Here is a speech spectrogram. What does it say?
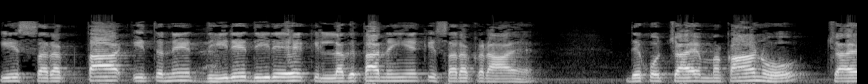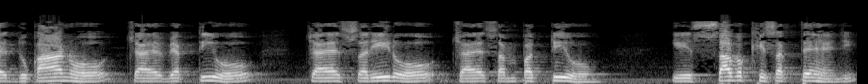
ये सरकता इतने धीरे धीरे है कि लगता नहीं है कि सरक रहा है। देखो, चाहे मकान हो, चाहे दुकान हो, चाहे व्यक्ति हो, चाहे शरीर हो, चाहे संपत्ति हो, ये सब खिसकते हैं जी।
